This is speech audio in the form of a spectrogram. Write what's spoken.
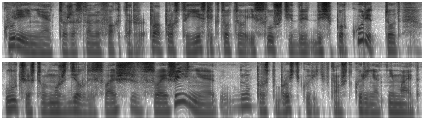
Курение тоже основной фактор. Просто если кто-то из слушателей до, сих пор курит, то вот лучшее, что он может сделать для своей, в своей жизни, ну, просто бросить курить, потому что курение отнимает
